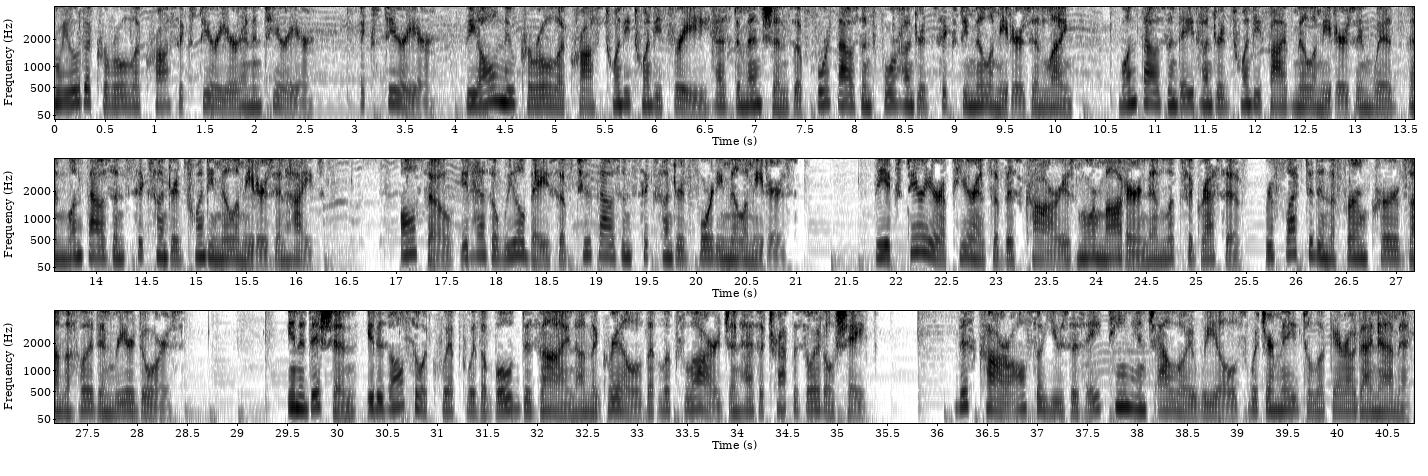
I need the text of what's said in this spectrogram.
Toyota Corolla Cross Exterior and Interior. Exterior. The all-new Corolla Cross 2023 has dimensions of 4,460 mm in length, 1,825 mm in width and 1,620 mm in height. Also, it has a wheelbase of 2,640 mm. The exterior appearance of this car is more modern and looks aggressive, reflected in the firm curves on the hood and rear doors. In addition, it is also equipped with a bold design on the grille that looks large and has a trapezoidal shape. This car also uses 18-inch alloy wheels which are made to look aerodynamic.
